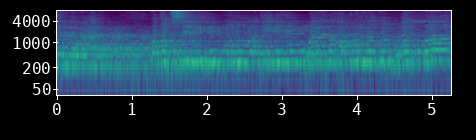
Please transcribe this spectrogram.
جل وعلا وتبصيرهم أمور دينهم وأنا أقول لكم والله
